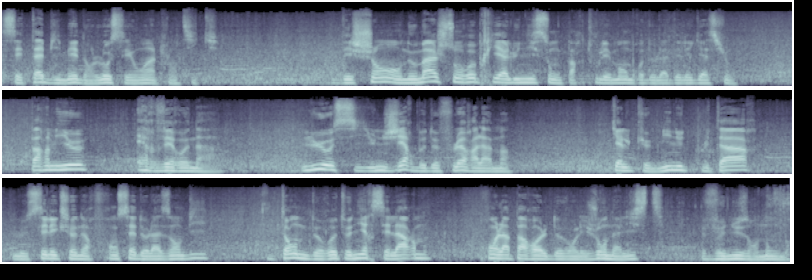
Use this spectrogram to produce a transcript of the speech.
s'est abîmé dans l'océan Atlantique. Des chants en hommage sont repris à l'unisson par tous les membres de la délégation. Parmi eux, Hervé Renard, lui aussi une gerbe de fleurs à la main. Quelques minutes plus tard, le sélectionneur français de la Zambie, qui tente de retenir ses larmes, prend la parole devant les journalistes venus en nombre.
